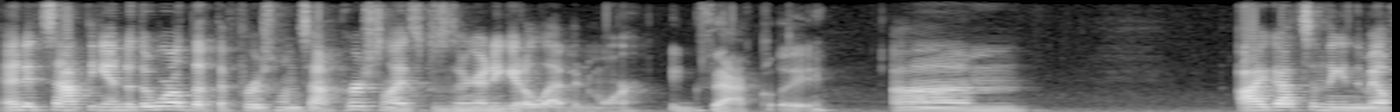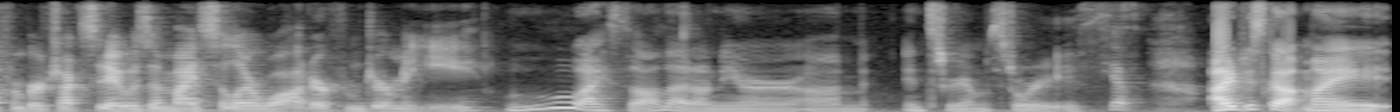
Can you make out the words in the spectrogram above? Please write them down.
And it's not the end of the world that the first one's not personalized because they're going to get 11 more. Exactly. Um, I got something in the mail from Birchbox today. It was a micellar water from Derma E. Ooh, I saw that on your um, Instagram stories. Yep. I just got my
